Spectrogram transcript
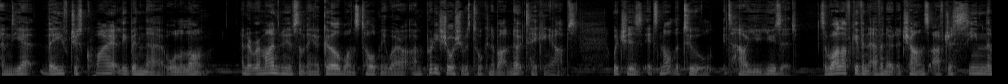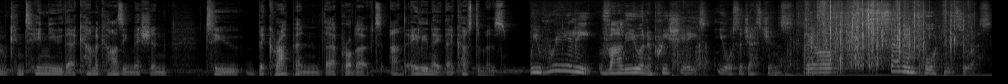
and yet they've just quietly been there all along. And it reminds me of something a girl once told me where I'm pretty sure she was talking about note taking apps, which is it's not the tool, it's how you use it. So while I've given Evernote a chance, I've just seen them continue their kamikaze mission to bickrappen their product and alienate their customers. We really value and appreciate your suggestions. They are so important to us.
